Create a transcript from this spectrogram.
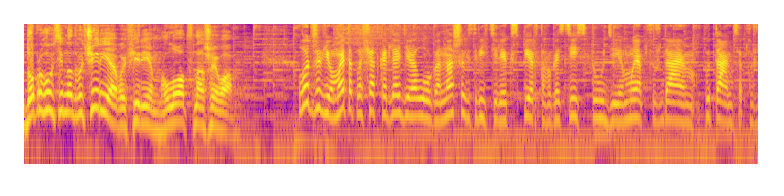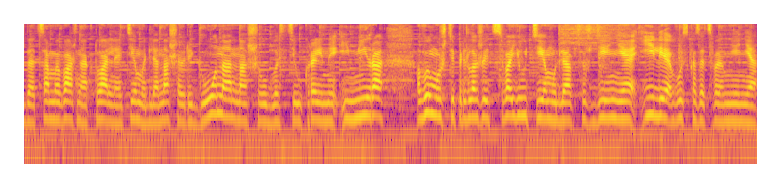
Доброго всім надвечір'я в ефірі Лот наживо. Вот живьем. Это площадка для диалога наших зрителей, экспертов, гостей студии. Мы обсуждаем, пытаемся обсуждать самые важные актуальные темы для нашего региона, нашей области Украины и мира. Вы можете предложить свою тему для обсуждения или высказать свое мнение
